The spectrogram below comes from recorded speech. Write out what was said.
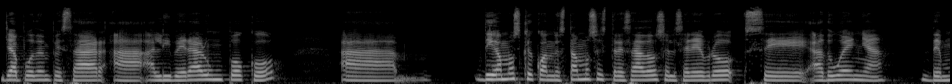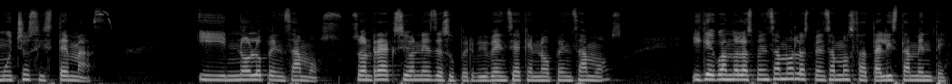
Ya puedo empezar a, a liberar un poco, a, digamos que cuando estamos estresados el cerebro se adueña de muchos sistemas y no lo pensamos. Son reacciones de supervivencia que no pensamos y que cuando las pensamos las pensamos fatalistamente.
